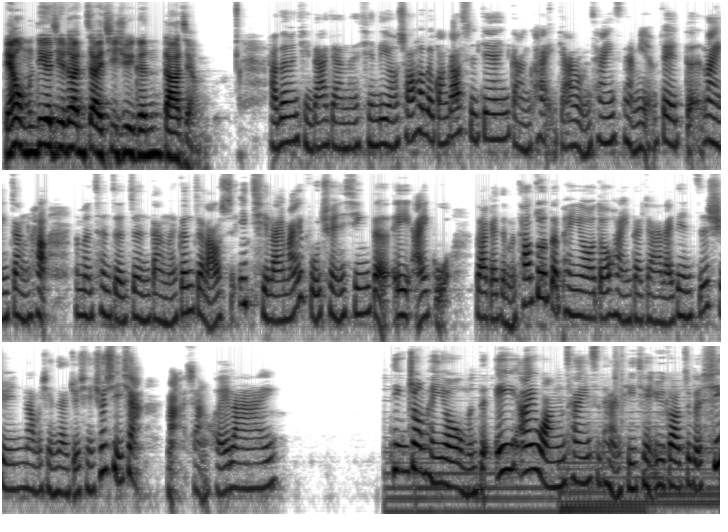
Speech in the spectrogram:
等下我们第二阶段再继续跟大家讲。好的，那请大家呢先利用稍后的广告时间，赶快加入我们蔡因斯坦免费的 LINE 账号。那么趁着震荡呢，跟着老师一起来埋伏全新的 AI 股，不知道该怎么操作的朋友，都欢迎大家来电咨询。那么现在就先休息一下，马上回来。听众朋友，我们的 AI 王蔡因斯坦提前预告，这个新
